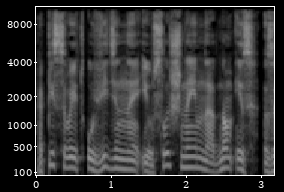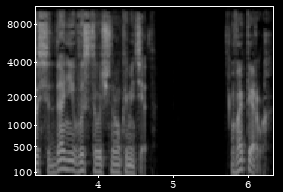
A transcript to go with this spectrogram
описывает увиденное и услышанное им на одном из заседаний выставочного комитета. Во-первых,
